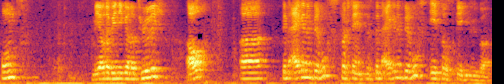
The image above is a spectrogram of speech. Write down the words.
Und mehr oder weniger natürlich auch äh, dem eigenen Berufsverständnis, dem eigenen Berufsethos gegenüber.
